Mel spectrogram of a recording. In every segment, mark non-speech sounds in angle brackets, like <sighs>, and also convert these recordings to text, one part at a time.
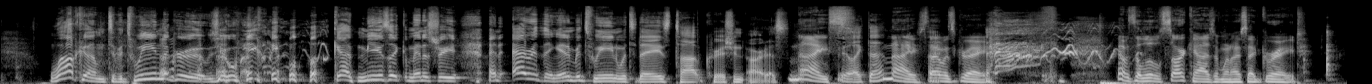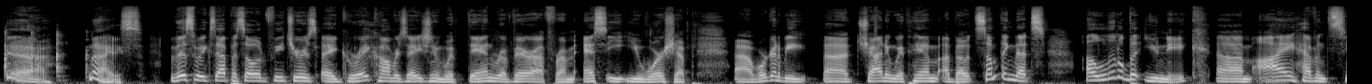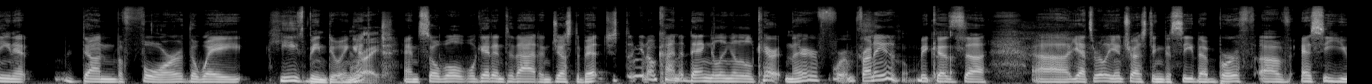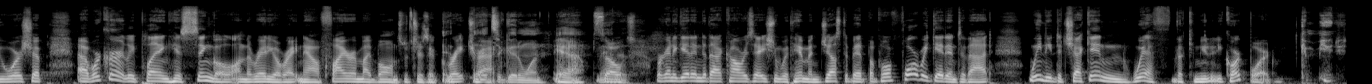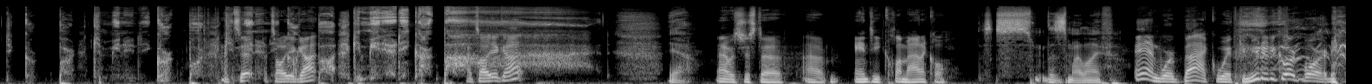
Welcome to Between the Grooves, your <laughs> weekly look at music, ministry, and everything in between with today's top Christian artists. Nice. You like that? Nice. That was great. <laughs> that was a little sarcasm when I said great. Yeah. Nice. This week's episode features a great conversation with Dan Rivera from SEU Worship. Uh, we're going to be uh, chatting with him about something that's a little bit unique. Um, I haven't seen it done before the way he's been doing it. Right. And so we'll we'll get into that in just a bit. Just you know, kind of dangling a little carrot in there for in front of you because uh, uh, yeah, it's really interesting to see the birth of SEU worship. Uh, we're currently playing his single on the radio right now, "Fire in My Bones," which is a great track. That's a good one. Yeah. Yeah. So we're going to get into that conversation with him in just a bit. But before we get into that, we need to check in with the Community Cork Board. Community Cork Board. Community Cork Board. That's it? That's all you got? Community Cork Board. That's all you got? Yeah. That was just a, a anticlimatical. This is, this is my life. And we're back with Community Cork Board. <laughs>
